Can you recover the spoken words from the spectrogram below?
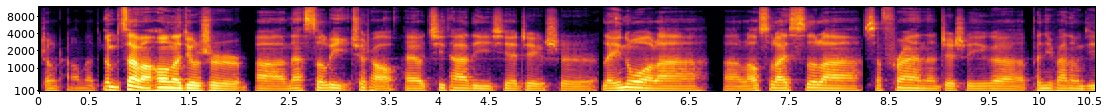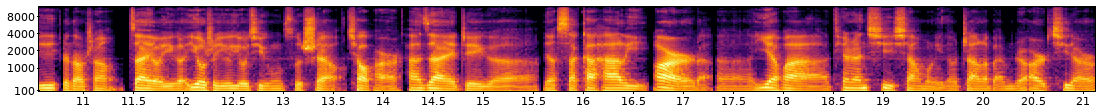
正常的。那么再往后呢，就是啊，纳斯利、雀巢，还有其他的一些，这个是雷诺啦。啊，劳斯莱斯啦，Safran 呢，这是一个喷气发动机制造商。再有一个，又是一个油气公司，Shell，壳牌。它在这个叫萨卡哈里二的呃液化天然气项目里头占了百分之二十七点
